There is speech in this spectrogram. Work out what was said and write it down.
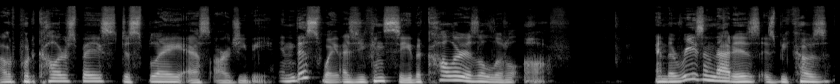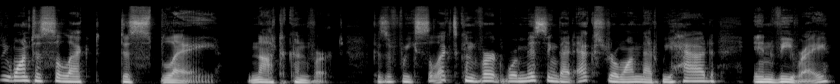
output color space, display sRGB. In this way, as you can see, the color is a little off. And the reason that is, is because we want to select display, not convert. Because if we select convert, we're missing that extra one that we had in V-Ray.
